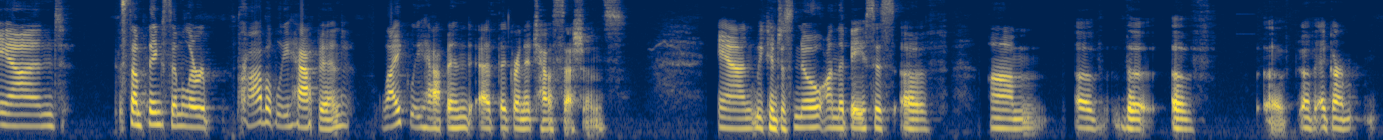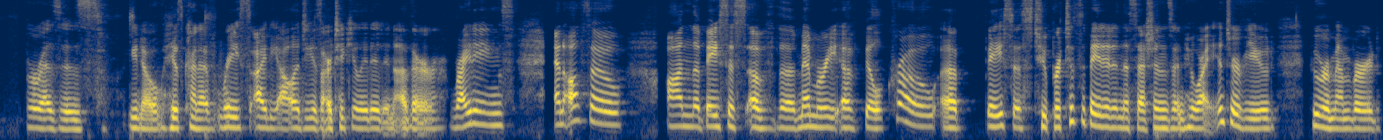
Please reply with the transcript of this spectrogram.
And something similar probably happened, likely happened at the Greenwich House sessions. And we can just know on the basis of um, of the of, of, of Edgar Varèse's you know his kind of race ideology is articulated in other writings, and also on the basis of the memory of Bill Crow, a bassist who participated in the sessions and who I interviewed, who remembered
